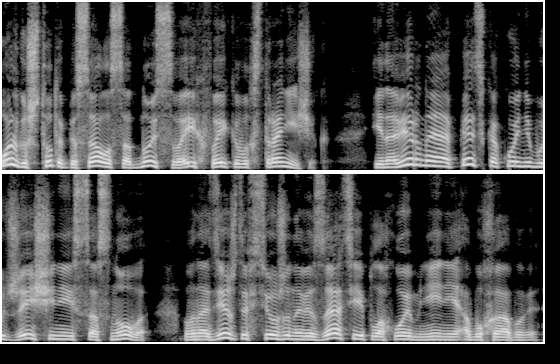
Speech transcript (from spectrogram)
Ольга что-то писала с одной из своих фейковых страничек. И, наверное, опять какой-нибудь женщине из Соснова, в надежде все же навязать ей плохое мнение об Ухабове.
